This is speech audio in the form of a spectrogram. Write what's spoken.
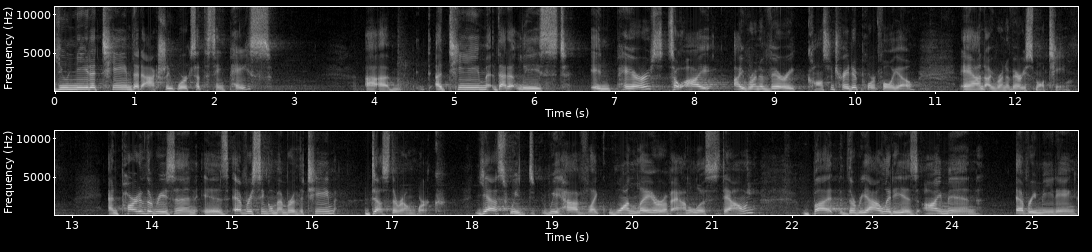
you need a team that actually works at the same pace, um, a team that at least in pairs. So I, I run a very concentrated portfolio and I run a very small team. And part of the reason is every single member of the team does their own work. Yes, we, we have like one layer of analysts down, but the reality is I'm in every meeting,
